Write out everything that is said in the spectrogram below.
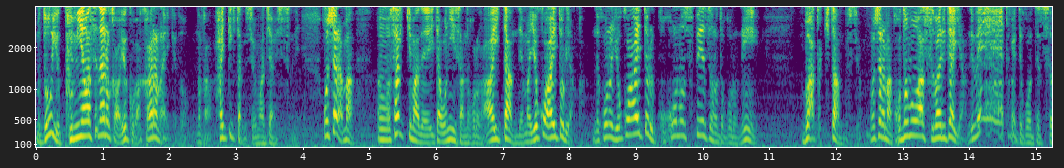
どういう組み合わせなのかはよくわからないけど、なんか入ってきたんですよ、待合室に。そしたら、まあ、うん、さっきまでいたお兄さんのところが空いたんで、まあ横空いとるやんか。で、この横空いとるここのスペースのところに、バーッと来たんですよ。そしたらまあ子供は座りたいやん。で、ウェーとか言ってこうやって座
